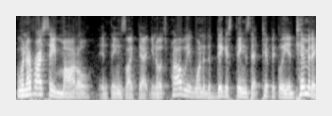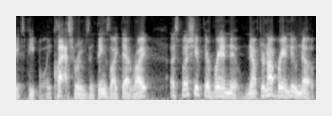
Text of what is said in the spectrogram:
whenever I say model and things like that, you know, it's probably one of the biggest things that typically intimidates people in classrooms and things like that, right? Especially if they're brand new. Now, if they're not brand new, no.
